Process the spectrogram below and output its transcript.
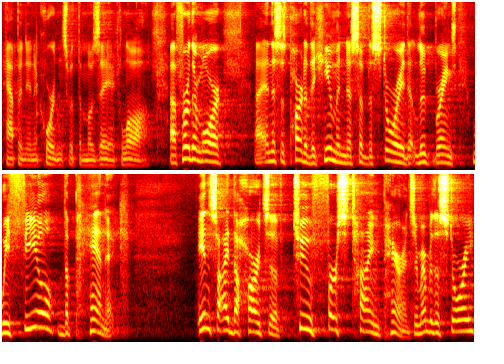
happened in accordance with the Mosaic law. Uh, furthermore, uh, and this is part of the humanness of the story that Luke brings, we feel the panic inside the hearts of two first time parents. Remember the story?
